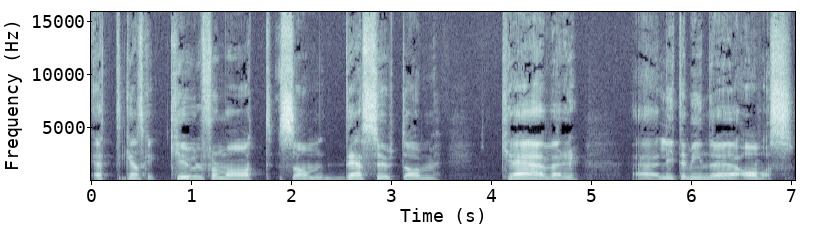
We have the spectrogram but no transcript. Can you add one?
ett ganska kul format som dessutom kräver lite mindre av oss.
